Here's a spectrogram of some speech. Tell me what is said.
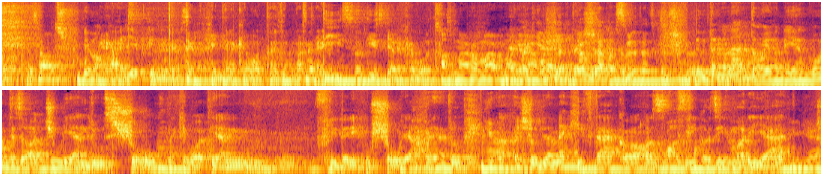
gyerekhez. Hát, Ja, néhány- egyébként igen. Tényleg egy gyereke volt a ezen, azt Mert elég- tíz, tíz gyereke volt. Az már a már, már, Meg már később, de utána született később. De utána láttam olyan, ilyen, volt ez a Julie Andrews show, neki volt ilyen Friderikus show-ja, vagy nem tudom, Ja. és ugye meghívták az, az igazi Mariát, Igen. és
